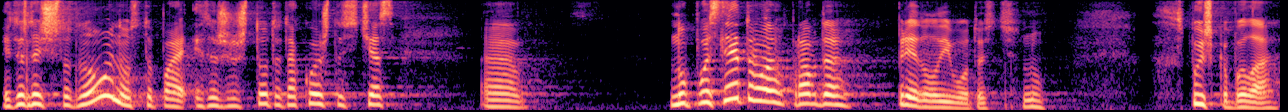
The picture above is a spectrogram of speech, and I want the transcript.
Это значит, что-то новое наступает. Это же что-то такое, что сейчас... Э, ну, после этого, правда, предал его. То есть, ну, вспышка была.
